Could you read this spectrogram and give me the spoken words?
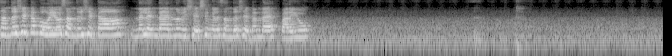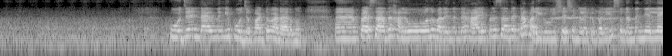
സന്തോഷേട്ട പോയോ? സന്തോഷേട്ടാ ഇന്നലെ എന്തായിരുന്നു വിശേഷങ്ങൾ സന്തോഷേട്ടന്റെ പറയൂ. പൂജ ഉണ്ടായിരുന്നെങ്കിൽ പൂജപ്പാട്ട് പാടായിരുന്നു. പ്രസാദ് ഹലോ എന്ന് പറയുന്നുണ്ട്. ഹായ് പ്രസാദ് ഏട്ടാ പറയൂ വിശേഷങ്ങളൊക്കെ പറയൂ. സുഖം തന്നെയല്ലേ?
